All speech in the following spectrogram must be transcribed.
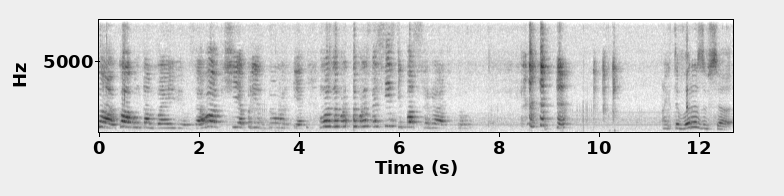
Знаю, как он там появился. Вообще придурки. Можно просто, просто сесть и посрать тут. Як ти виразився,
